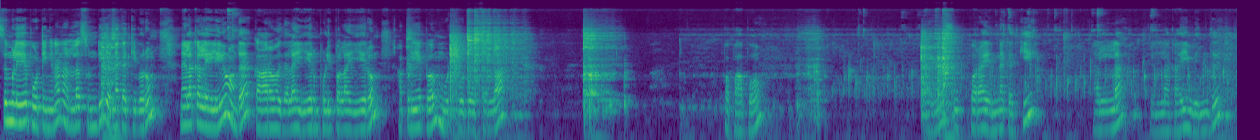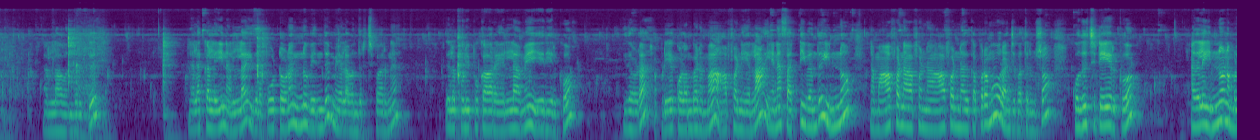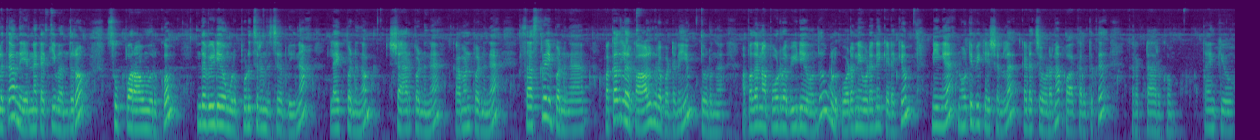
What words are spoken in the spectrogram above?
சிம்லேயே போட்டிங்கன்னா நல்லா சுண்டி எண்ணெய் கக்கி வரும். நிலக்கடலையிலையும் அந்த காரம் இதெல்லாம் ஏறும் புளிப்பெல்லாம் ஏறும். அப்படியே இப்போ மூடி போட்டு வச்சிடலாம். இப்போ பார்ப்போம். சூப்பராக எண்ணெய் கக்கி நல்லா எல்லா காயும் வெந்து நல்லா வந்திருக்கு. நிலக்கல்லையும் நல்லா இதில் போட்டோன்னா இன்னும் வெந்து மேலே வந்துருச்சு பாருங்கள் இதில் புளிப்பு காரம் எல்லாமே ஏறி இருக்கும். இதோட அப்படியே குழம்ப நம்ம ஆஃப் பண்ணிடலாம். ஏன்னா சட்டி வந்து இன்னும் நம்ம ஆஃப் பண்ண ஆஃப் பண்ண ஆஃப் பண்ணதுக்கப்புறமும் ஒரு அஞ்சு பத்து நிமிஷம் கொதிச்சுட்டே இருக்கும். அதில் இன்னும் நம்மளுக்கு அந்த எண்ணெய் கக்கி வந்துடும் சூப்பராகவும் இருக்கும். இந்த வீடியோ உங்களுக்கு பிடிச்சிருந்துச்சு அப்படின்னா லைக் பண்ணுங்கள் ஷேர் பண்ணுங்கள் கமெண்ட் பண்ணுங்கள் சப்ஸ்கிரைப் பண்ணுங்கள் பக்கத்தில் இருக்க ஆளுங்கிற பட்டனையும் தொடுங்க. அப்போ தான் நான் போடுற வீடியோ வந்து உங்களுக்கு உடனே உடனே கிடைக்கும். நீங்கள் நோட்டிஃபிகேஷனில் கிடைச்ச உடனே பார்க்குறதுக்கு கரெக்டாக இருக்கும். தேங்க்யூ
